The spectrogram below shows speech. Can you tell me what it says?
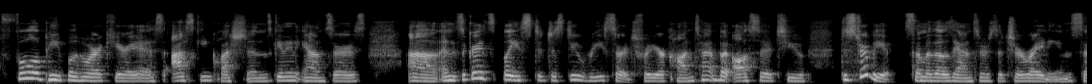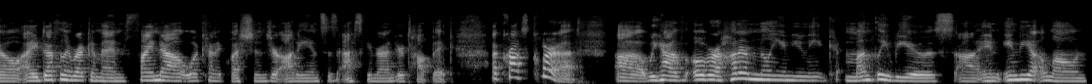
full of people who are curious, asking questions, getting answers. Uh, and it's a great place to just do research for your content, but also to distribute some of those answers that you're writing. So I definitely recommend find out what kind of questions your audience is asking around your topic across Quora. Uh, we have over 100 million unique monthly views uh, in India alone.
